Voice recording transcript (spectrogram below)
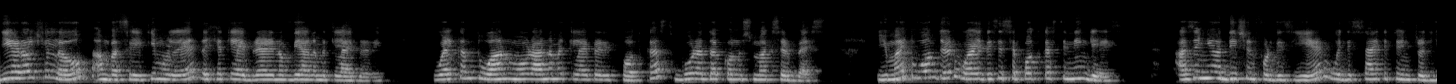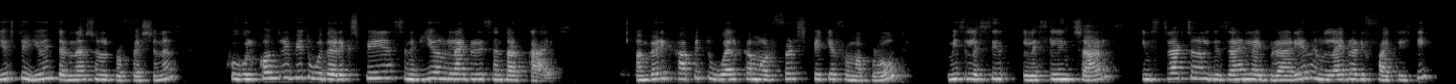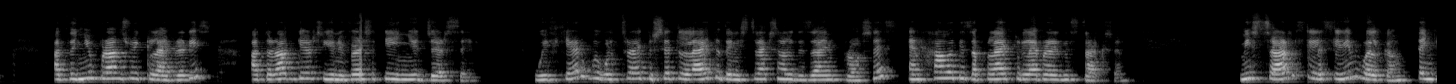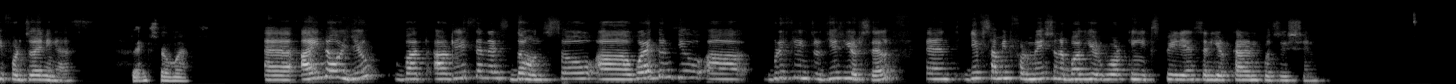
Dear all, hello. I'm Vasiliki Mole, the head librarian of the ANAMED Library. Welcome to one more ANAMED Library podcast, Burada konuşmak serbest. You might wonder why this is a podcast in English. As a new addition for this year, we decided to introduce to you international professionals who will contribute with their experience and view on libraries and archives. I'm very happy to welcome our first speaker from abroad, Ms. Leslin Charles, Instructional Design Librarian and Library Faculty at the New Brunswick Libraries at Rutgers University in New Jersey. With her, we will try to shed light to the instructional design process and how it is applied to library instruction. Ms. Charles Leslin, welcome. Thank you for joining us. Thanks so much. Uh, I know you, but our listeners don't. So uh, why don't you uh, briefly introduce yourself and give some information about your working experience and your current position?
